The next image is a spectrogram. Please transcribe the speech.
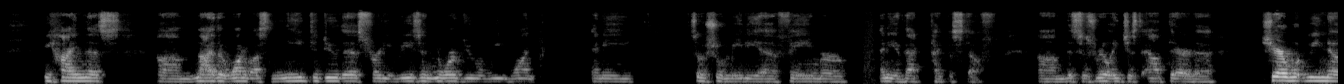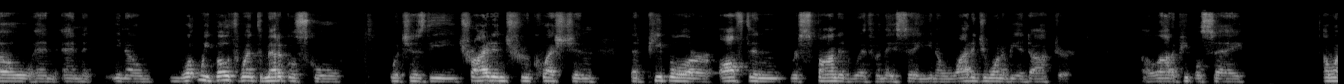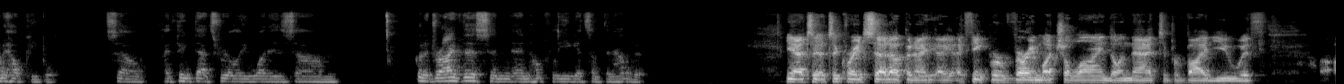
behind this. Um, neither one of us need to do this for any reason, nor do we want any social media fame or any of that type of stuff. Um, this is really just out there to share what we know and and you know what we both went to medical school, which is the tried and true question that people are often responded with when they say, you know, why did you want to be a doctor? A lot of people say, I want to help people. So I think that's really what is um, going to drive this, and, and hopefully you get something out of it. Yeah, it's a, it's a great setup, and I, I think we're very much aligned on that to provide you with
